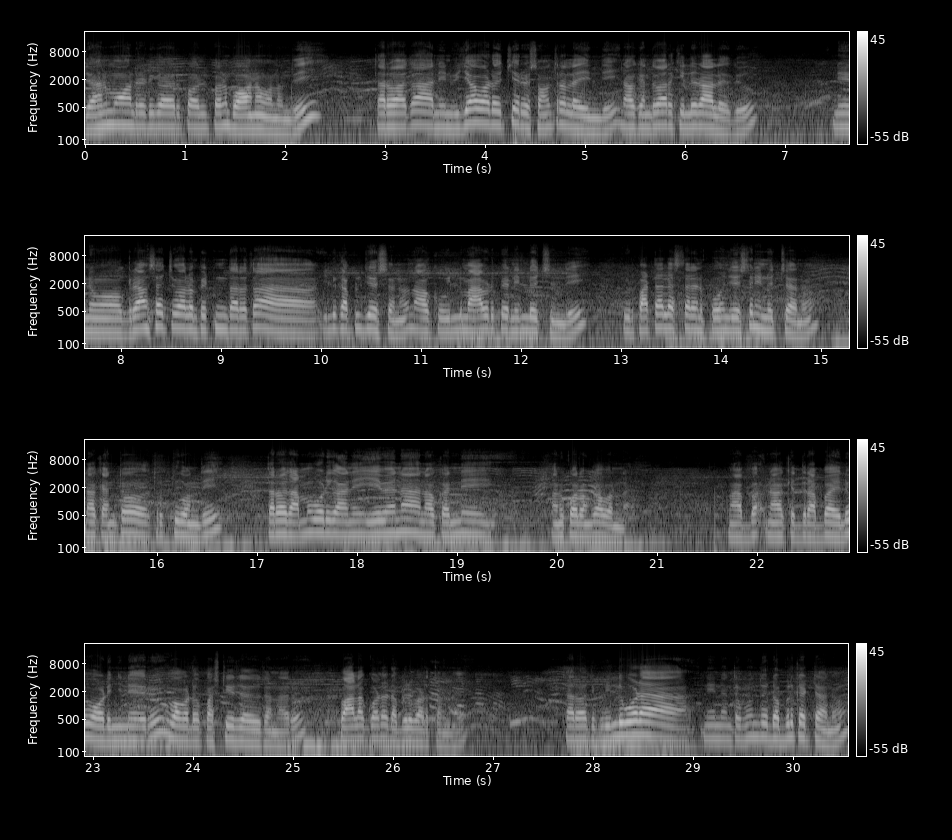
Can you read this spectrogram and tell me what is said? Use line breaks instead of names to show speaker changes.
జగన్మోహన్ రెడ్డి గారి పరిపాలన బాగానే ఉంది తర్వాత నేను విజయవాడ వచ్చి ఇరవై సంవత్సరాలు అయింది. నాకు ఇంతవరకు ఇల్లు రాలేదు. నేను గ్రామ సచివాలయం పెట్టిన తర్వాత ఇల్లుకి అప్లై చేశాను. నాకు ఇల్లు మా ఆవిడ పేరు ఇల్లు వచ్చింది. ఇప్పుడు పట్టాలు ఇస్తారని ఫోన్ చేస్తే నేను వచ్చాను. నాకు ఎంతో తృప్తిగా ఉంది. తర్వాత అమ్మ ఒడి కానీ ఏమైనా నాకు అన్నీ అనుకూలంగా ఉన్నాయి. మా అబ్బా నాకు ఇద్దరు అబ్బాయిలు ఒకడు ఇంజనీరు ఒకడు ఫస్ట్ ఇయర్ చదువుతున్నారు. వాళ్ళకు కూడా డబ్బులు పడుతున్నాయి. తర్వాత ఇప్పుడు ఇల్లు కూడా నేను ఇంతకుముందు డబ్బులు కట్టాను.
